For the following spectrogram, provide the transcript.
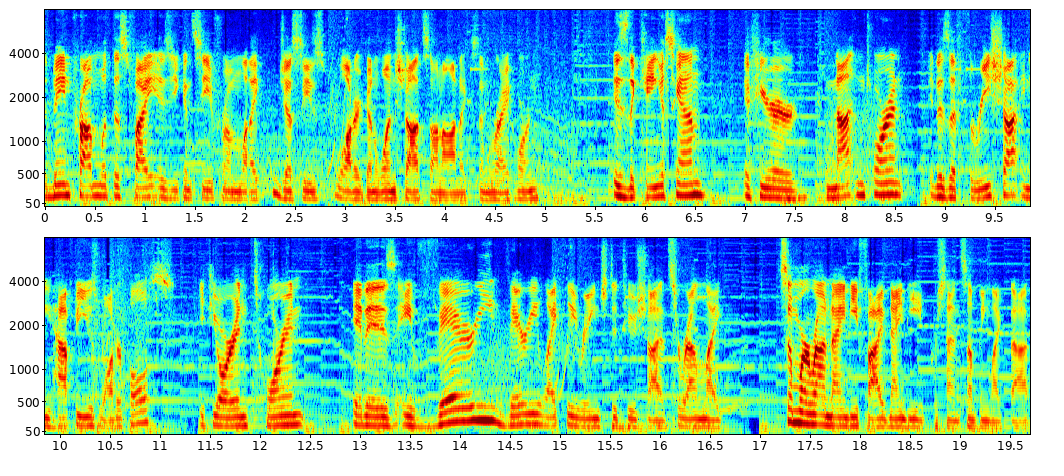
The main problem with this fight, as you can see from like Jesse's water gun one-shots on Onix and Rhyhorn, is the Kangaskhan. If you're not in Torrent, it is a three-shot and you have to use Water Pulse. If you're in Torrent, it is a very, very likely range to two-shot. It's around like somewhere around 95, 98%, something like that.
